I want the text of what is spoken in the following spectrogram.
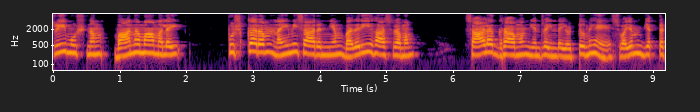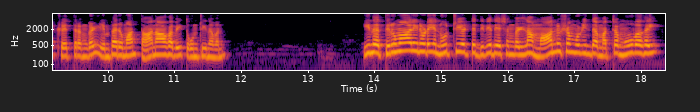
ஸ்ரீமுஷ்ணம் வானமாமலை புஷ்கரம் நைமிஷாரண்யம் பதரீகாசிரமம் சாலக்கிராமம் என்ற இந்த எட்டுமே ஸ்வயம் வியக்த க்ஷேத்திரங்கள் எம்பெருமான் தானாகவே தோன்றினவன். இந்த திருமாலினுடைய நூற்றி எட்டு திவ்ய தேசங்கள்லாம் மானுஷம் ஒழிந்த மற்ற மூவகை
